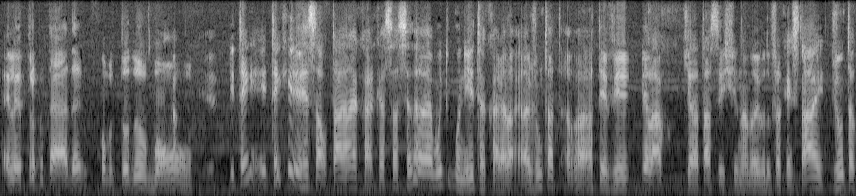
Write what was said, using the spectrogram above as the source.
Ela é trocutada, como todo bom. E tem, e tem que ressaltar, né, cara, que essa cena é muito bonita, cara. Ela, ela junta a, a TV lá que ela tá assistindo a noiva do Frankenstein, junta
